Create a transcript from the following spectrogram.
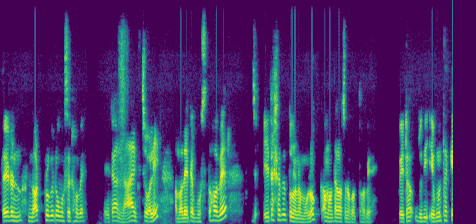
তাহলে এটা নট প্রকৃত উপসেট হবে। এটা না অ্যাকচুয়ালি আমাদের এটা বুঝতে হবে যে এটার সাথে তুলনামূলক আমাদের আলোচনা করতে হবে। তো এটা যদি এমন থাকে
